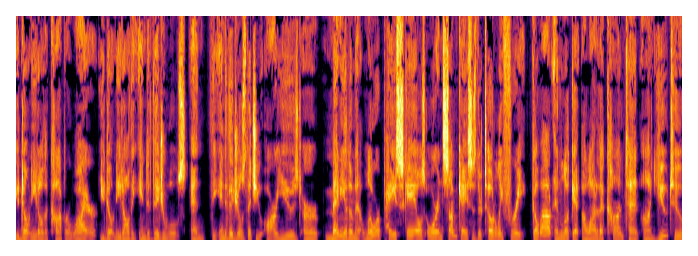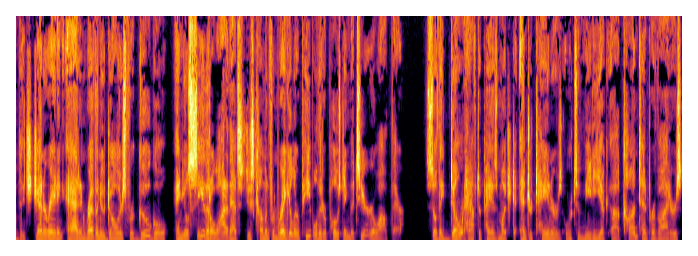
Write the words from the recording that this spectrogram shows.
You don't need all the copper wire. You don't need all the individuals. And the individuals that you are used are many of them at lower pay scales, or in some cases, they're totally free. Go out and look at a lot of the content on YouTube that's generating ad and revenue dollars for Google, and you'll see that a lot of that's just coming from regular people that are posting material out there. So they don't have to pay as much to entertainers or to media uh, content providers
